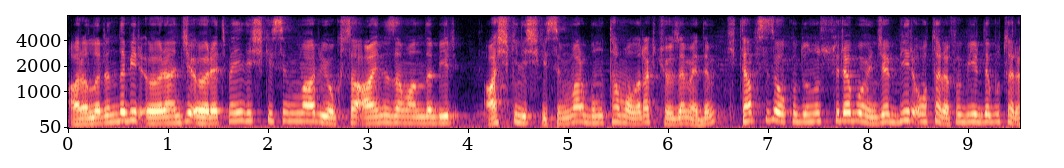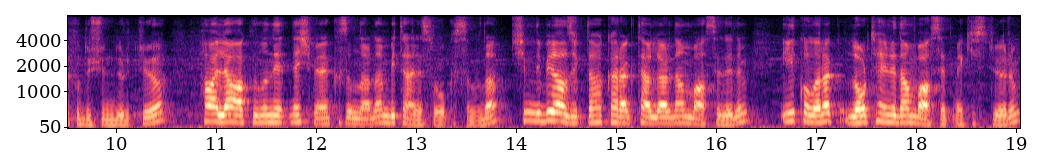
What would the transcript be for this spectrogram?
Aralarında bir öğrenci öğretmen ilişkisi mi var yoksa aynı zamanda bir aşk ilişkisi mi var bunu tam olarak çözemedim. Kitap size okuduğunuz süre boyunca bir o tarafı bir de bu tarafı düşündürtüyor. Hala aklında netleşmeyen kısımlardan bir tanesi o kısımda. Şimdi birazcık daha karakterlerden bahsedelim. İlk olarak Lord Henry'den bahsetmek istiyorum.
